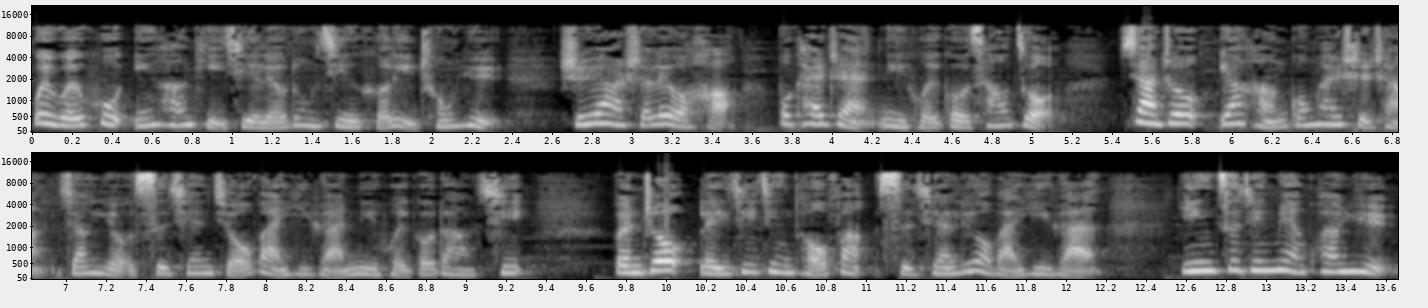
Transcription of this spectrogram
为维护银行体系流动性合理充裕，十月二十六号不开展逆回购操作。下周央行公开市场将有四千九百亿元逆回购到期，本周累计净投放四千六百亿元。因资金面宽裕，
